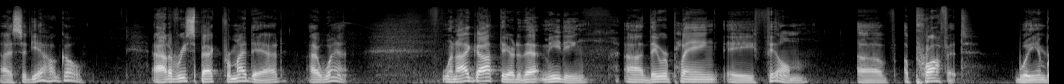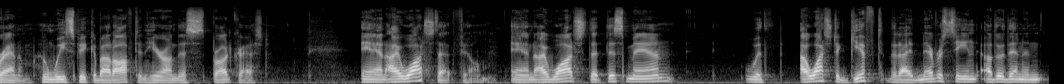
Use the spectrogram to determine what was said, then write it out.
I said, Yeah, I'll go. Out of respect for my dad, I went. When I got there to that meeting, uh, they were playing a film of a prophet, William Branham, whom we speak about often here on this broadcast. And I watched that film, and I watched that this man with I watched a gift that I had never seen other than in,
